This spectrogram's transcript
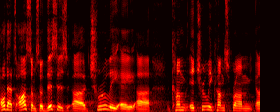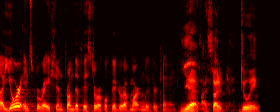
Oh, that's awesome. So this is uh, truly a uh, come. It truly comes from uh, your inspiration from the historical figure of Martin Luther King. Yes, I started doing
